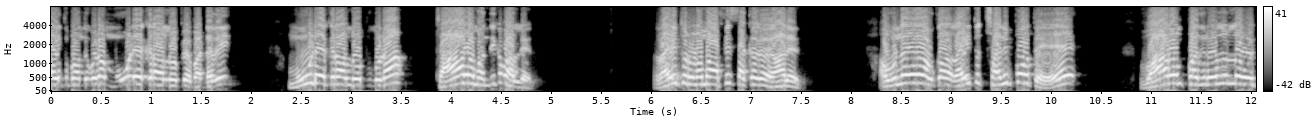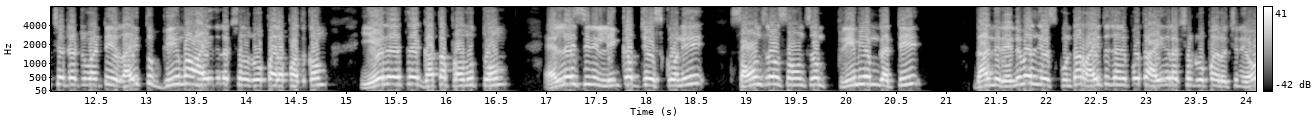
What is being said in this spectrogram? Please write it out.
రైతు బంధు కూడా మూడు ఎకరాల లోపే పడ్డది. మూడు ఎకరాల లోపు కూడా చాలా మందికి పడలేదు. రైతు రుణమాఫీ చక్కగా కాలేదు. ఆ ఒక రైతు చనిపోతే వారం పది రోజుల్లో వచ్చేటటువంటి రైతు బీమా ఐదు లక్షల రూపాయల పథకం ఏదైతే గత ప్రభుత్వం ఎల్ఐసిని లింకప్ చేసుకొని సంవత్సరం సంవత్సరం ప్రీమియం కట్టి దాన్ని రెన్యువల్ చేసుకుంటా రైతు చనిపోతే ఐదు లక్షల రూపాయలు వచ్చినాయో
